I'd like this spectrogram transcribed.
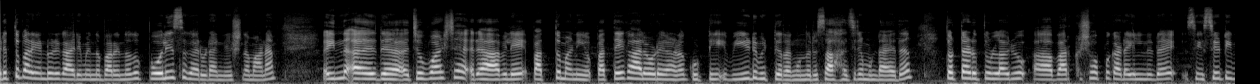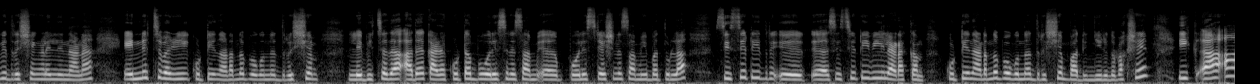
എടുത്തു പറയേണ്ട ഒരു കാര്യം എന്ന് പറയുന്നത് പോലീസുകാരുടെ അന്വേഷണമാണ്. ഇന്ന് ചൊവ്വാഴ്ച രാവിലെ പത്ത് മണി പത്തേകാലോടെയാണ് കുട്ടി വീട് വിട്ടിറങ്ങുന്ന ഒരു സാഹചര്യം ഉണ്ടായത് തൊട്ടടുത്തുള്ള ഒരു വർക്ക്ഷോപ്പ് കടയിൽ നിന്നൂടെ സി സി ടി വി ദൃശ്യങ്ങളിൽ നിന്നാണ് എൻ എച്ച് വഴി കുട്ടി നടന്നു പോകുന്ന ദൃശ്യം ലഭിച്ചത്. അത് കഴക്കൂട്ടം പോലീസിന് പോലീസ് സ്റ്റേഷന് സമീപത്തുള്ള C C T C C T വിയിലടക്കം കുട്ടി നടന്നു പോകുന്ന ദൃശ്യം പതിഞ്ഞിരുന്നു. പക്ഷേ ഈ ആ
